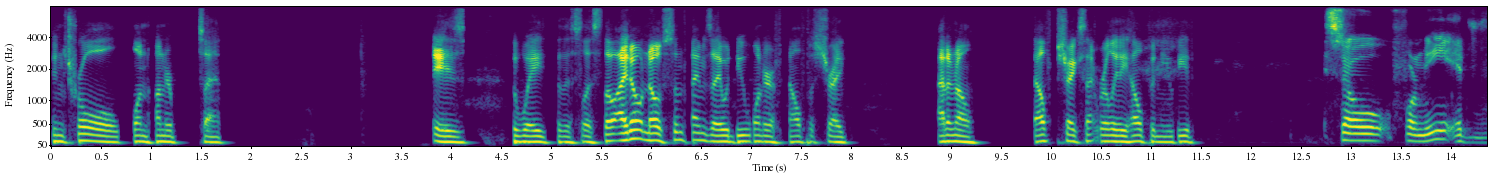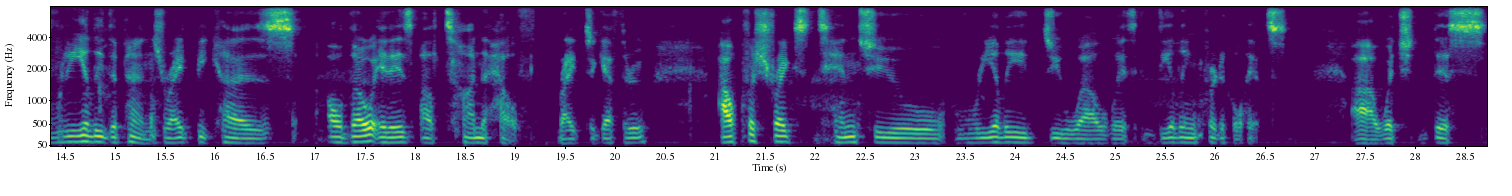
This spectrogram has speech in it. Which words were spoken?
control 100% is the way to this list. Though I don't know. Sometimes I would do wonder if Alpha Strike, I don't know. Alpha Strike's not really helping you either. So for me, it really depends, right? Because although it is a ton of health, right, to get through, alpha strikes tend to really do well with dealing critical hits, uh, which this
